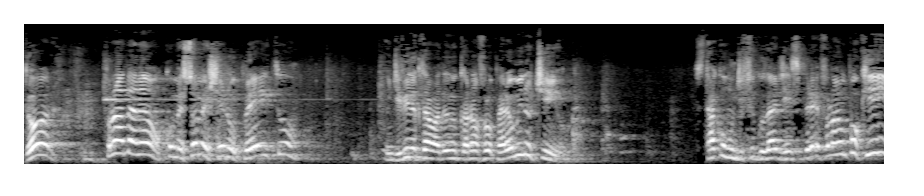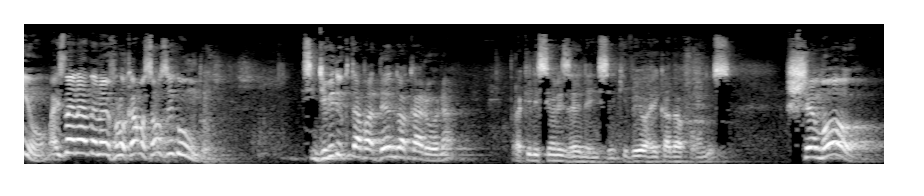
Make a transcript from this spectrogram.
dor. Falou: Nada não. Começou a mexer no peito. O indivíduo que estava dando carona falou: Pera um minutinho está com dificuldade de respirar? Ele falou, é um pouquinho, mas não é nada não. Ele falou, calma só um segundo. Esse indivíduo que estava dando a carona para aquele senhor israelense que veio arrecadar fundos, chamou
